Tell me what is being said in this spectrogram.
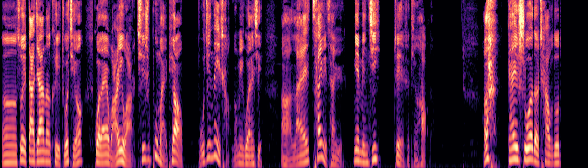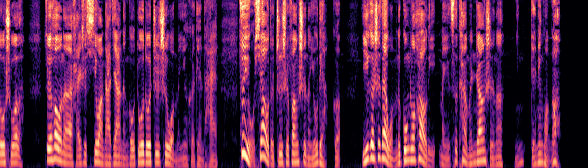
嗯，所以大家呢可以酌情过来玩一玩，其实不买票不进内场都没关系啊，来参与参与，面面基，这也是挺好的。好了，该说的差不多都说了，最后呢，还是希望大家能够多多支持我们硬核电台。最有效的支持方式呢有两个，一个是在我们的公众号里，每次看文章时呢，您点点广告；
